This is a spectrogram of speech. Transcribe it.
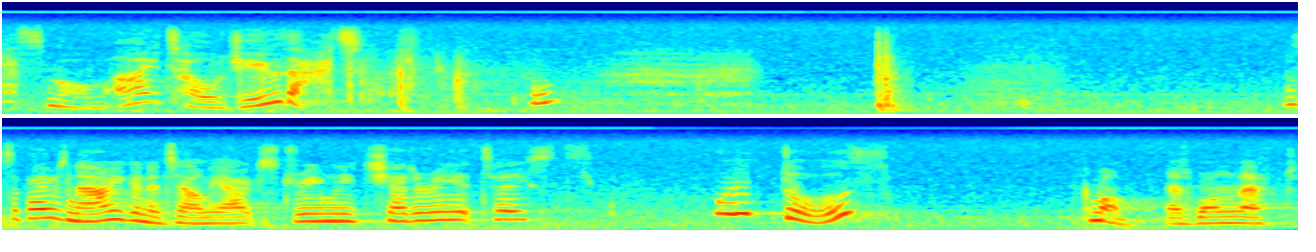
Yes, Mum, I told you that. Oh. I suppose now you're going to tell me how extremely cheddary it tastes. Well, it does. Come on, there's one left.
